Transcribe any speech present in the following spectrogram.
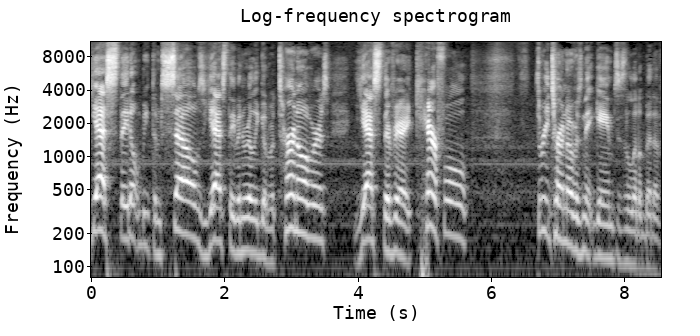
Yes, they don't beat themselves. Yes, they've been really good with turnovers. Yes, they're very careful. Three turnovers in eight games is a little bit of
